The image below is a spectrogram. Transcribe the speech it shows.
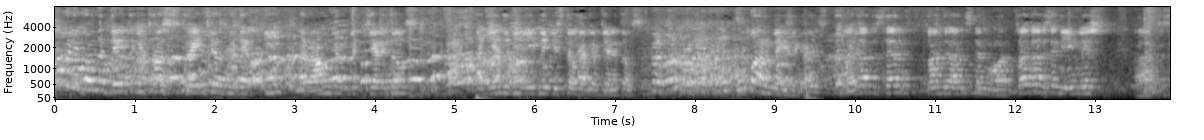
know when you go on a date and you trust strangers with their teeth around your genitals? At the end of the evening, you still have your genitals. Are amazing, guys. Try to understand, try to understand more. Try to understand the English. Uh, is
